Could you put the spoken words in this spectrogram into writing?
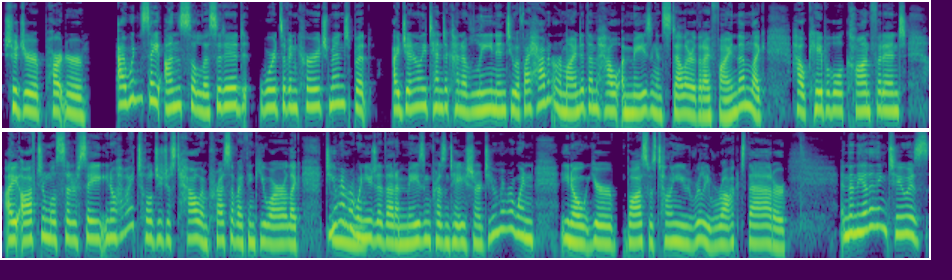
should your partner I wouldn't say unsolicited words of encouragement, but I generally tend to kind of lean into if I haven't reminded them how amazing and stellar that I find them, like how capable, confident, I often will sort of say, you know, have I told you just how impressive I think you are? Like, do you mm. remember when mm. you did that amazing presentation? Or do you remember when, you know, your boss was telling you you really rocked that? Or, and then the other thing too is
